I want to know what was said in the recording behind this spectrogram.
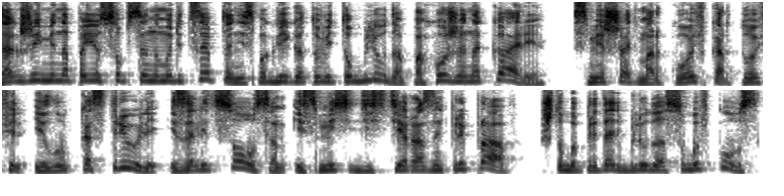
Также именно по ее собственному рецепту они смогли готовить то блюдо, похожее на карри. Смешать морковь, картофель и лук в кастрюле и залить соусом из смеси 10 разных приправ, чтобы придать блюду особый вкус,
